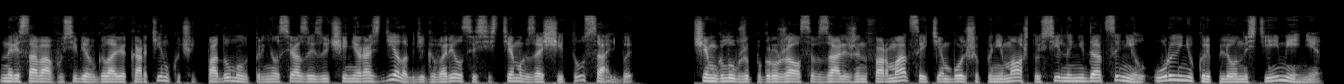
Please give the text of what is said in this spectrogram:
Нарисовав у себя в голове картинку, чуть подумал и принялся за изучение раздела, где говорилось о системах защиты усадьбы. Чем глубже погружался в залежи информации, тем больше понимал, что сильно недооценил уровень укрепленности имения.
